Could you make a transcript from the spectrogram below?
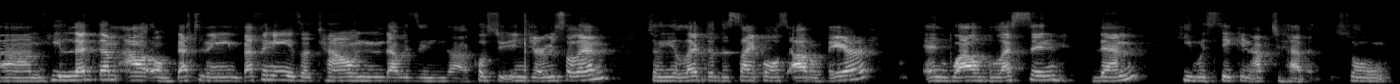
Um, he led them out of Bethany. Bethany is a town that was in uh, close to in Jerusalem. So he led the disciples out of there, and while blessing them, he was taken up to heaven. So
